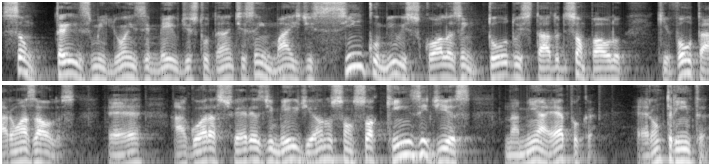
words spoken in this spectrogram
são 3 milhões e meio de estudantes em mais de 5 mil escolas em todo o estado de São Paulo que voltaram às aulas. É, agora as férias de meio de ano são só 15 dias. Na minha época, eram 30.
